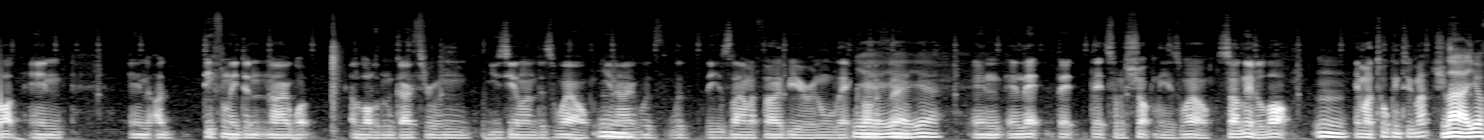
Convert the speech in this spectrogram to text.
lot, and and I definitely didn't know what a lot of them go through in New Zealand as well. You Mm. know, with with the Islamophobia and all that kind yeah, of yeah, thing yeah. and and that, that that sort of shocked me as well. So I learned a lot. Mm. Am I talking too much? Nah, you're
